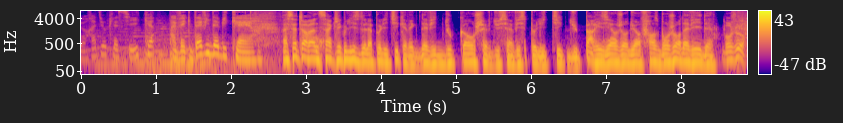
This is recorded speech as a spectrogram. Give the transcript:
de Radio Classique avec David Abiker. À 7h25, les coulisses de la politique avec David Doucan, chef du service politique du Parisien aujourd'hui en France. Bonjour David. Bonjour.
